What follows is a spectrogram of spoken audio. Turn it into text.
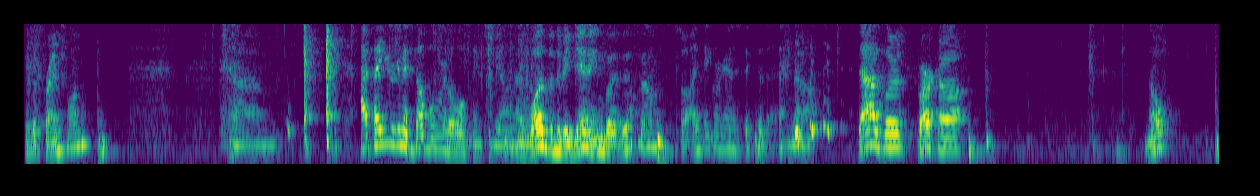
There's a French one. Um, I thought you were gonna double over the whole thing. To be honest. I was at the beginning, but this sounds So I think we're gonna stick to that. no. Dazzlers, Barkov. Nope. I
